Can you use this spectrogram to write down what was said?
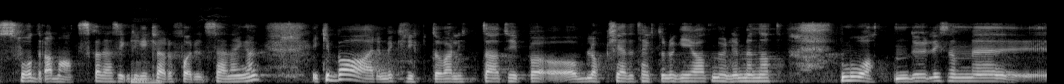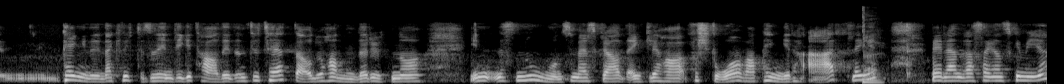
så dramatisk at jeg sikkert ikke klarer å forutse det engang. Ikke bare med kryptovaluta type, og blokkjedeteknologi og alt mulig, men at måten du liksom eh, Pengene dine er knyttet til din digitale identitet, da, og du handler uten å i nesten noen som helst grad egentlig ha, forstå hva penger er lenger. Vil endre seg ganske mye.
